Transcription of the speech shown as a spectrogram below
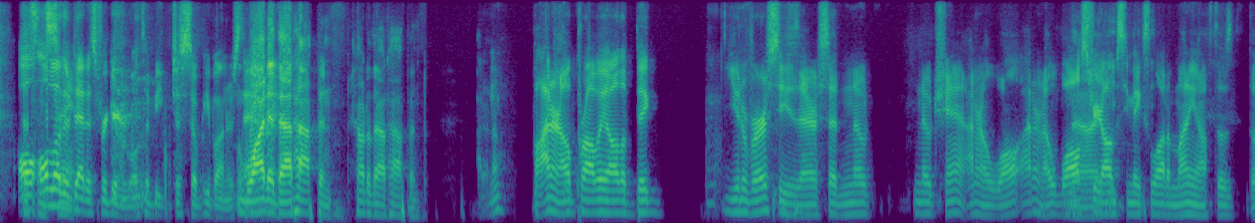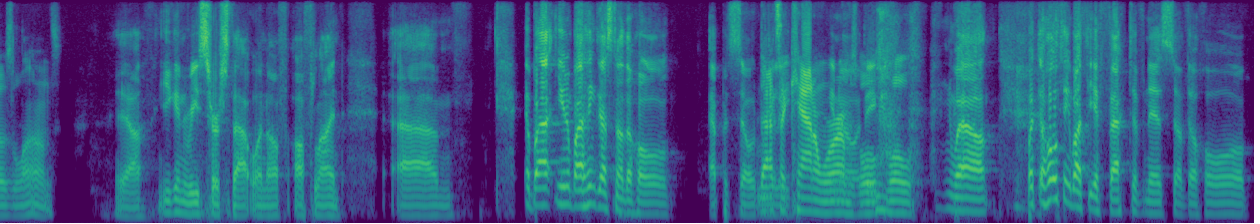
All, that's all other debt is forgivable to be just so people understand. Why did that happen? How did that happen? I don't know. I don't know. Probably all the big universities there said no no chance. I don't know. Wall I don't know. Wall Street obviously makes a lot of money off those those loans. Yeah, you can research that one off offline. Um, but you know, but I think that's not the whole episode. That's really. a can of worms. You know, we'll, we'll well, but the whole thing about the effectiveness of the whole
